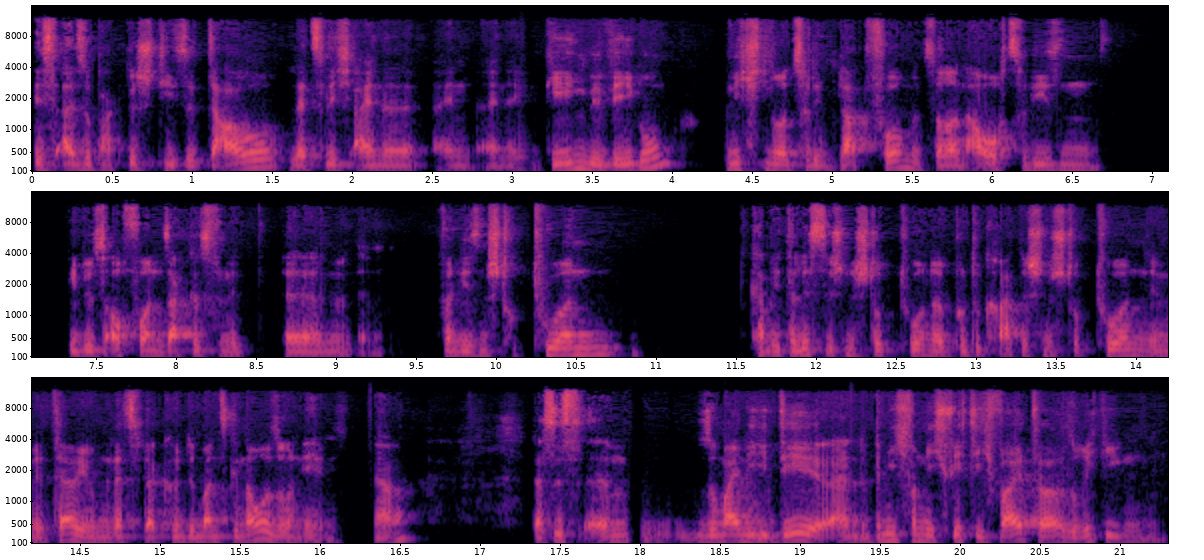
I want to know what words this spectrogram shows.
ist also praktisch diese DAO letztlich eine, ein, eine Gegenbewegung, nicht nur zu den Plattformen, sondern auch zu diesen, wie du es auch vorhin sagtest, von, ähm, von diesen Strukturen, kapitalistischen Strukturen oder plutokratischen Strukturen im Ethereum-Netzwerk könnte man es genauso nehmen. Ja? Das ist ähm, so meine Idee. Da bin ich noch nicht richtig weiter. So richtigen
